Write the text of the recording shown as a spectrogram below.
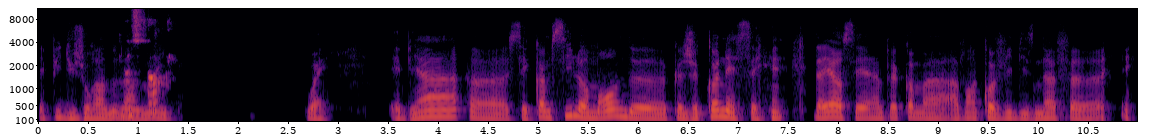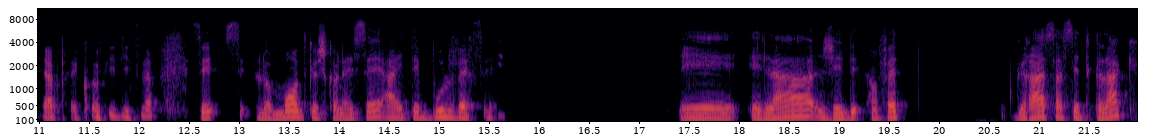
Et puis du jour au lendemain. Ouais. Eh bien, c'est comme si le monde que je connaissais, d'ailleurs, c'est un peu comme avant Covid-19 et après Covid-19, c'est le monde que je connaissais a été bouleversé. Et, là, j'ai en fait, grâce à cette claque,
